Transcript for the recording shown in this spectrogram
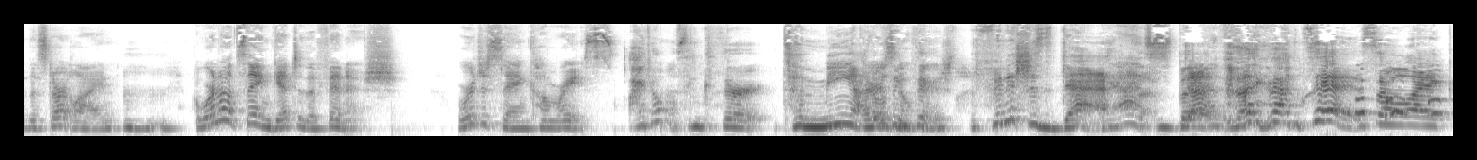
the start line, Mhm. we're not saying get to the finish. We're just saying come race. I don't think they're to me. I don't think no finish finish is death. Yes, but death. like that's it. So like,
